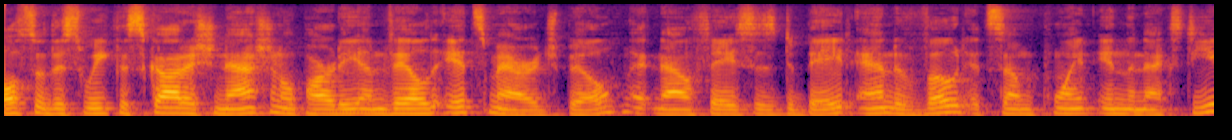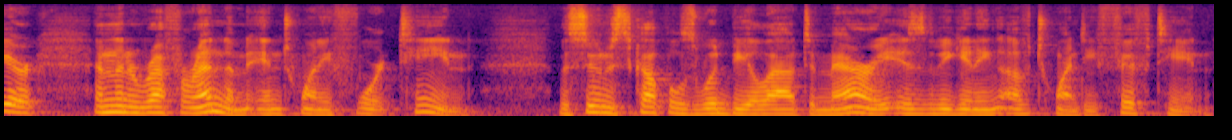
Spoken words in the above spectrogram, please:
Also this week, the Scottish National Party unveiled its marriage bill. It now faces debate and a vote at some point in the next year, and then a referendum in 2014. The soonest couples would be allowed to marry is the beginning of 2015.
